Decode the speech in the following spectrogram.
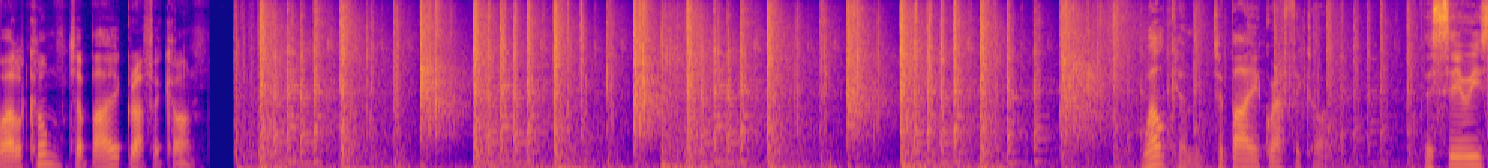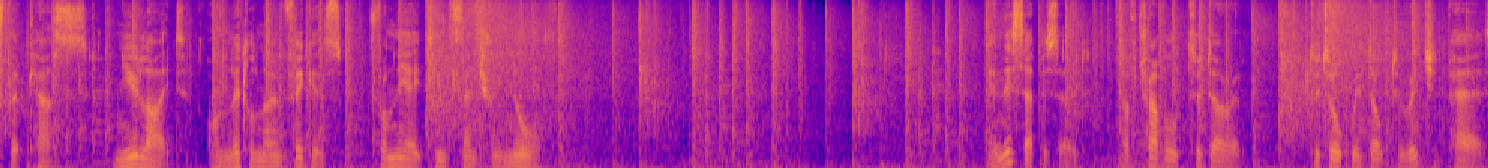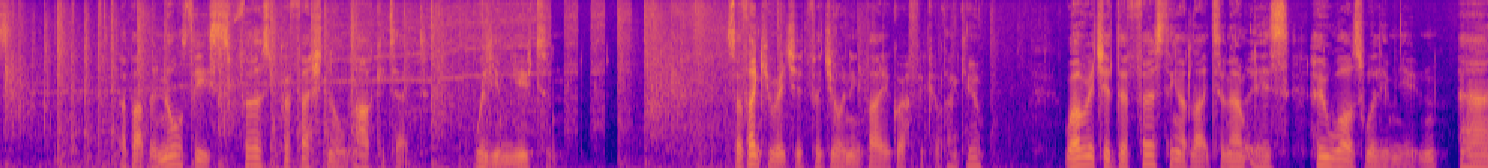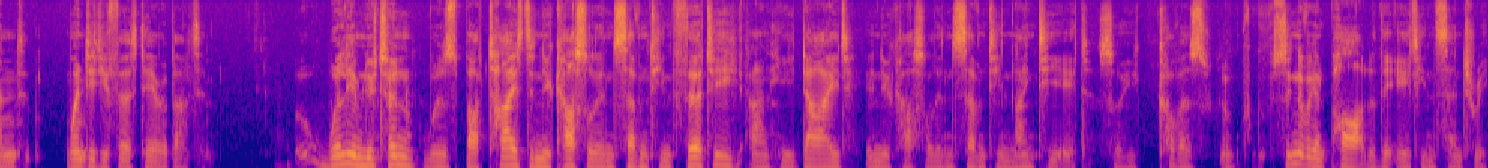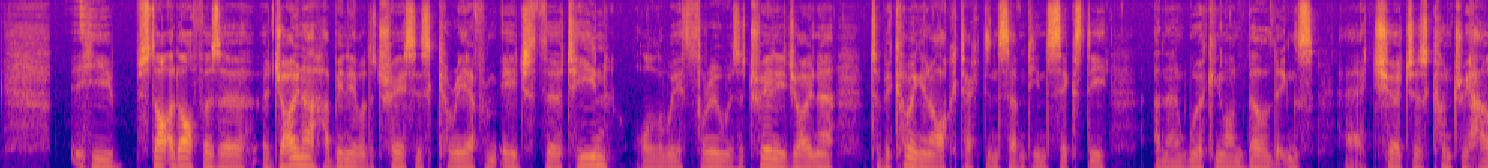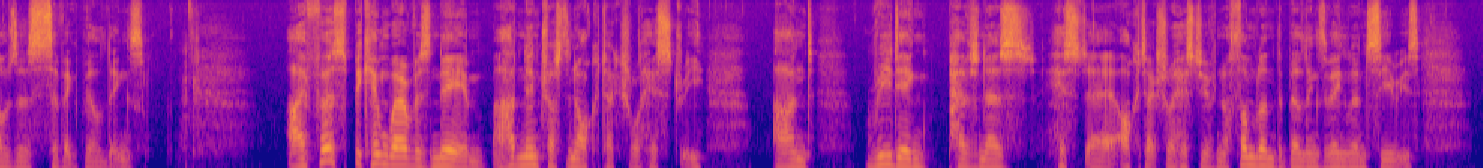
Welcome to Biographicon. Welcome to Biographicon, the series that casts new light on little known figures from the 18th century North. In this episode, I've travelled to Durham to talk with Dr. Richard Pears about the Northeast's first professional architect, William Newton. So thank you, Richard, for joining Biographicon. Thank you. Well, Richard, the first thing I'd like to know is who was William Newton and when did you first hear about him? William Newton was baptized in Newcastle in 1730 and he died in Newcastle in 1798. So he covers a significant part of the 18th century. He started off as a, a joiner, had been able to trace his career from age 13 all the way through as a trainee joiner to becoming an architect in 1760 and then working on buildings, uh, churches, country houses, civic buildings. I first became aware of his name. I had an interest in architectural history and reading Pevsner's uh, Architectural History of Northumberland, the Buildings of England series.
